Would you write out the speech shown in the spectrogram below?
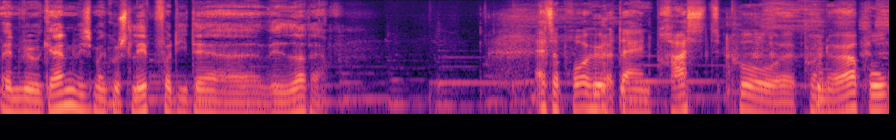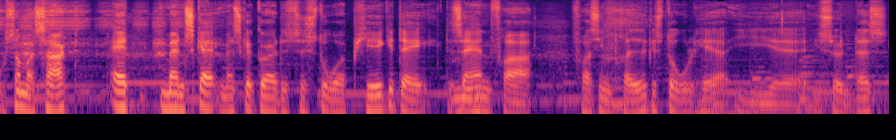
man vil jo gerne, hvis man kunne slippe for de der veder der. Altså prøv at høre, der er en præst på, øh, på Nørrebro, som har sagt, at man skal, man skal gøre det til store pjekkedag. Det sagde mm. han fra, fra sin prædikestol her i, uh, i søndags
